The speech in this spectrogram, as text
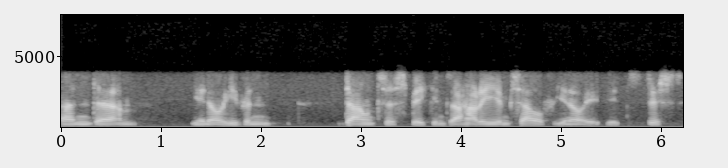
and um, you know even down to speaking to Harry himself. You know, it, it's just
